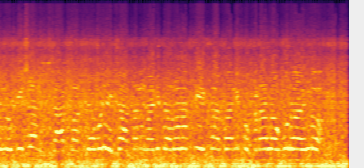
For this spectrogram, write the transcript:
लोकेशन एका हाताने गाडी चालवावी लागते एका हाताने पकडा लागू राहिलं.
